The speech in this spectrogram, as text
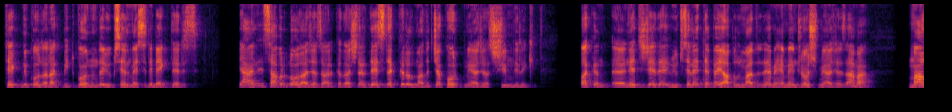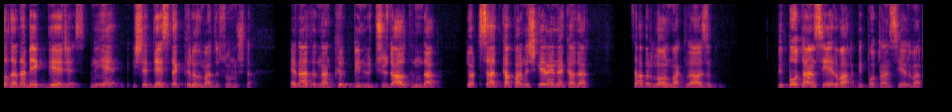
teknik olarak Bitcoin'un da yükselmesini bekleriz. Yani sabırlı olacağız arkadaşlar. Destek kırılmadıkça korkmayacağız şimdilik. Bakın e, neticede yükselen tepe yapılmadı değil mi? Hemen coşmayacağız ama malda da bekleyeceğiz. Niye? İşte destek kırılmadı sonuçta. En azından 40.300 altında 4 saat kapanış gelene kadar sabırlı olmak lazım. Bir potansiyel var. Bir potansiyel var.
